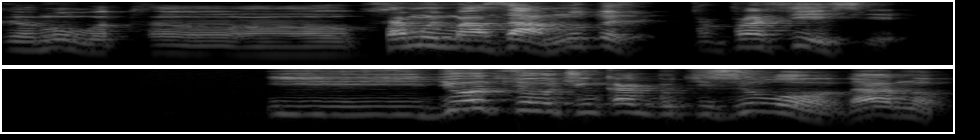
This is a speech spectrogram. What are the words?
ну вот, э, самым азам, ну то есть профессии. И идет все очень как бы тяжело, да, ну,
